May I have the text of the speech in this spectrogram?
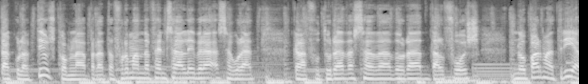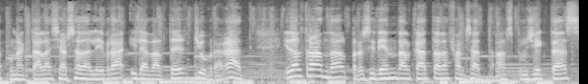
de col·lectius com la Plataforma en Defensa de l'Ebre ha assegurat que la futura desaladora del Foix no permetria connectar la xarxa de l'Ebre i la del Ter Llobregat. I d'altra banda, el president del CAT ha defensat els projectes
